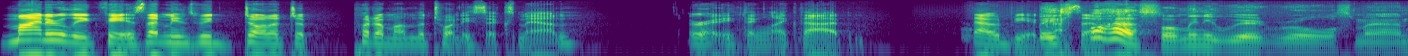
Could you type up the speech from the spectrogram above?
minor league phase. That means we don't have to put him on the twenty-six man or anything like that. That would be aggressive. Baseball has so many weird rules, man.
